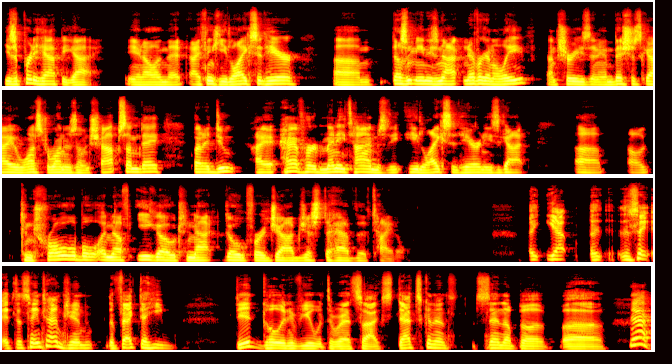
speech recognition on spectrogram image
he's a pretty happy guy, you know, and that I think he likes it here. Um, doesn't mean he's not never going to leave. I'm sure he's an ambitious guy who wants to run his own shop someday. But I do, I have heard many times that he likes it here, and he's got uh, a controllable enough ego to not go for a job just to have the title. uh, yep. Uh, at the same time, Jim, the fact that he did go interview with the Red Sox, that's going to send up a uh, yeah.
